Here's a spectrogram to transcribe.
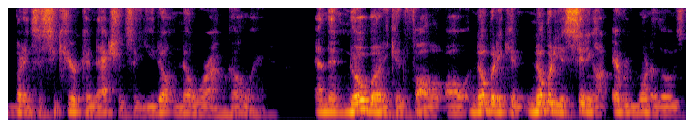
but it's a secure connection so you don't know where i'm going and then nobody can follow all nobody can nobody is sitting on every one of those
